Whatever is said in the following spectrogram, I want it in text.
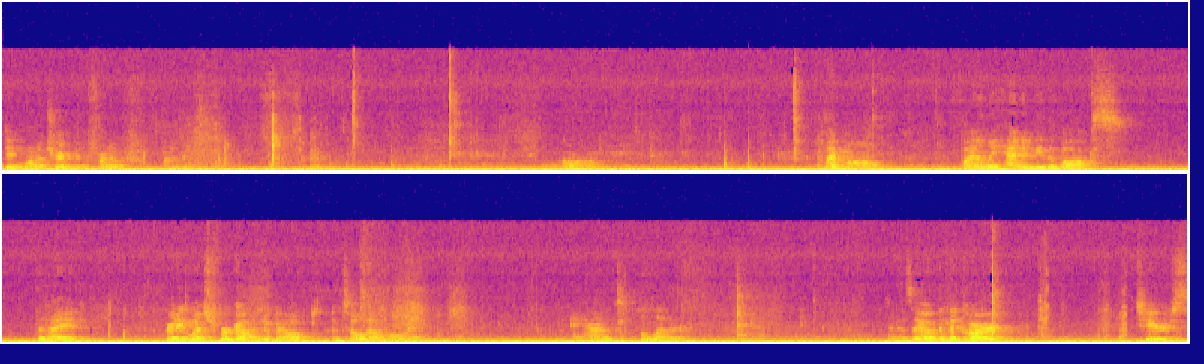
didn't want to trip in front of. Um, my mom finally handed me the box that I had pretty much forgotten about until that moment, and a letter. And as I opened the card, tears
